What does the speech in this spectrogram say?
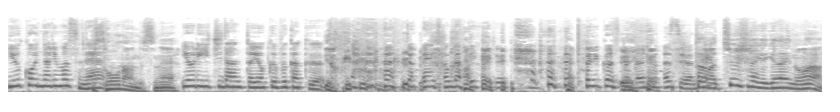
有効になりますね。そうなんですね。より一段と欲深く トレードができる、ということになりますよね。ただ注意しなきゃいけないのは、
